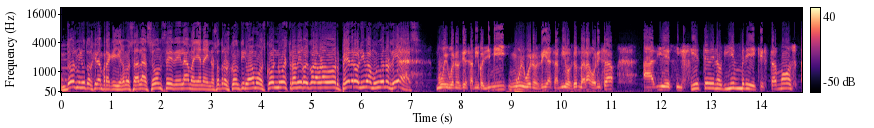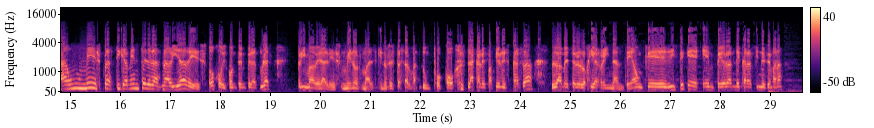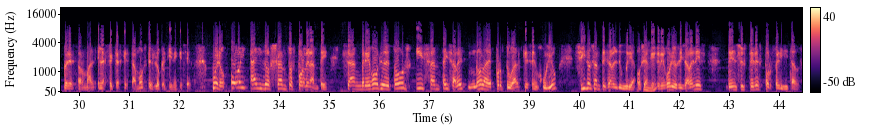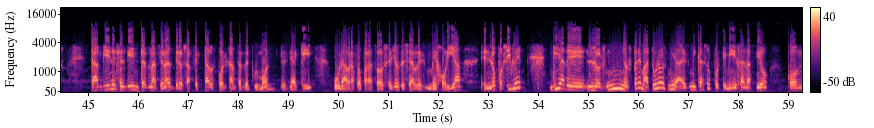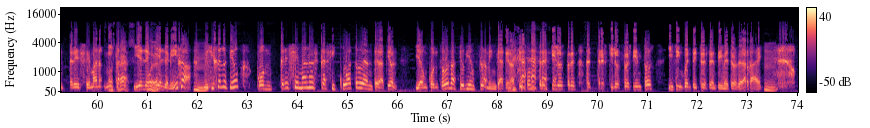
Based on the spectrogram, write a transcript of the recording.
Dos minutos quedan para que lleguemos a las 11 de la mañana y nosotros continuamos con nuestro amigo y colaborador Pedro Oliva. Muy buenos días. Muy buenos días, amigo Jimmy. Muy buenos días, amigos de Onda Aragonesa. A 17 de noviembre, que estamos a un mes prácticamente de las Navidades. Ojo, y con temperaturas primaverales, menos mal, que nos está salvando un poco la calefacción escasa, la meteorología reinante, aunque dice que empeoran de cara al fin de semana, pero es normal. En las fechas que estamos es lo que tiene que ser. Bueno, hoy hay dos santos por delante. San Gregorio de Tours y Santa Isabel, no la de Portugal, que es en julio, sino Santa Isabel de Hungría. O sea que Gregorios y Isabeles, dense ustedes por felicitados. También es el Día Internacional de los Afectados por el Cáncer de Pulmón. Desde aquí, un abrazo para todos ellos, desearles mejoría en lo posible. Día de los niños prematuros. Mira, es mi caso porque mi hija nació con tres semanas. Mi caso, y, el de, y el de mi hija. Mi hija nació con tres semanas, casi cuatro de antelación. Y aun con todo nació bien flamenca, que nació con tres kilos, tres, tres kilos trescientos y 53 centímetros de larga, ¿eh?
